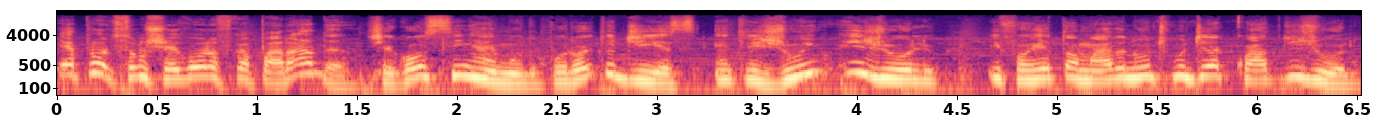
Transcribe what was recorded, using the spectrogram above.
e a produção chegou a ficar parada? Chegou sim, Raimundo, por oito dias, entre junho e julho, e foi retomada no último dia 4 de julho.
